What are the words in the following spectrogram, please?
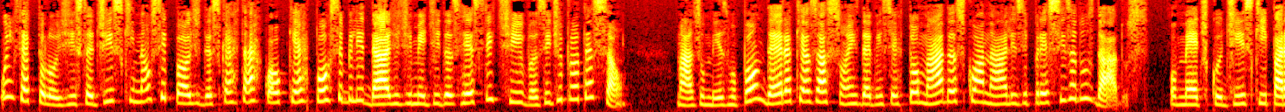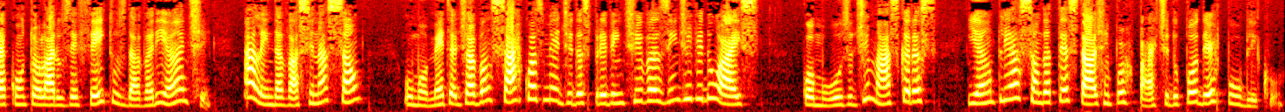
o infectologista diz que não se pode descartar qualquer possibilidade de medidas restritivas e de proteção, mas o mesmo pondera que as ações devem ser tomadas com análise precisa dos dados. O médico diz que, para controlar os efeitos da variante, além da vacinação, o momento é de avançar com as medidas preventivas individuais, como o uso de máscaras e a ampliação da testagem por parte do poder público.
